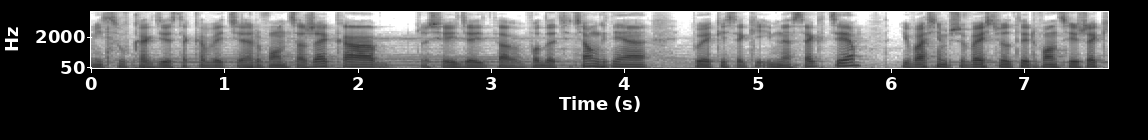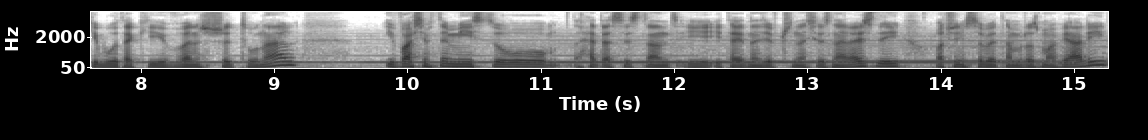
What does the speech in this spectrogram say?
miejscówka, gdzie jest taka, wiecie, rwąca rzeka, że się idzie i ta woda cię ciągnie, były jakieś takie inne sekcje i właśnie przy wejściu do tej rwącej rzeki był taki węższy tunel, i właśnie w tym miejscu head assistant i, i ta jedna dziewczyna się znaleźli, o czymś sobie tam rozmawiali.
